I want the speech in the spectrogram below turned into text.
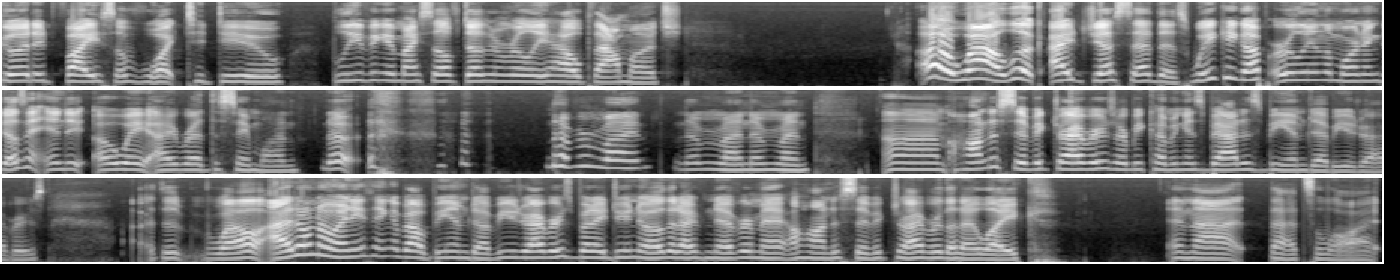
good advice of what to do. Believing in myself doesn't really help that much. Oh, wow, look, I just said this. Waking up early in the morning doesn't end. oh, wait, I read the same one. No. never mind. Never mind. Never mind. Um, Honda Civic drivers are becoming as bad as BMW drivers Uh, well, I don't know anything about BMW drivers, but I do know that I've never met a Honda Civic driver that I like, and that that's a lot.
